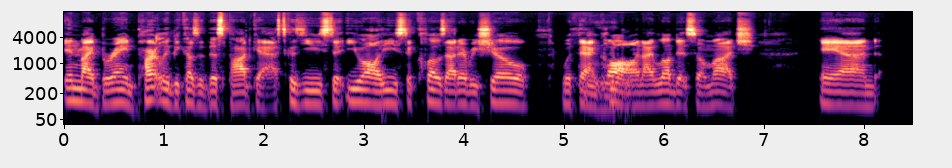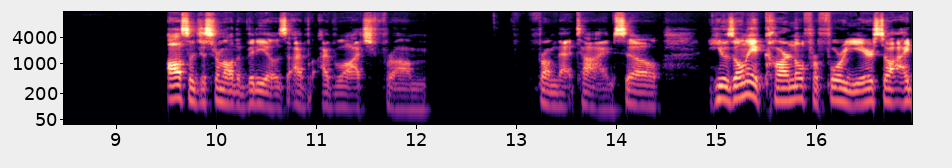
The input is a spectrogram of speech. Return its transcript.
in my brain partly because of this podcast because you used to you all used to close out every show with that mm-hmm. call and I loved it so much and also just from all the videos I've I've watched from from that time so he was only a cardinal for 4 years so I,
